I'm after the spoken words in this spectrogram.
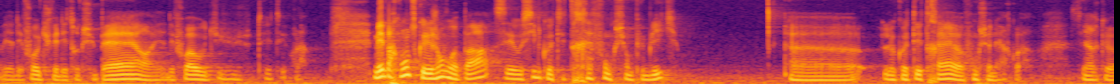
Il y a des fois où tu fais des trucs super, il y a des fois où tu. voilà. Mais par contre, ce que les gens voient pas, c'est aussi le côté très fonction publique, le côté très fonctionnaire, quoi. C'est-à-dire que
